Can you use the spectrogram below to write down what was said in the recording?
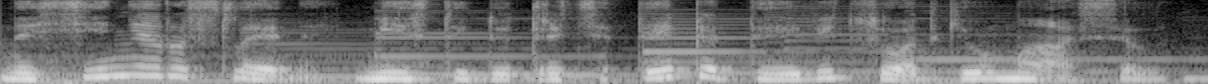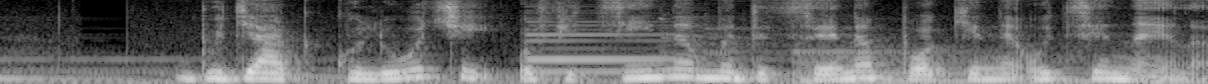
Насіння рослини містить до 35% масел. Будяк колючий офіційна медицина поки не оцінила.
